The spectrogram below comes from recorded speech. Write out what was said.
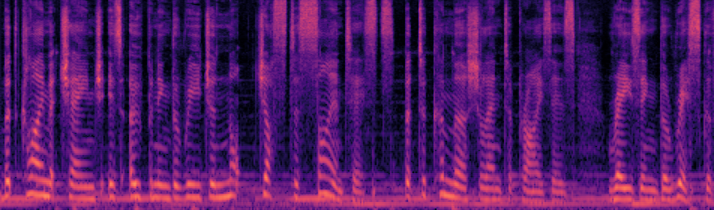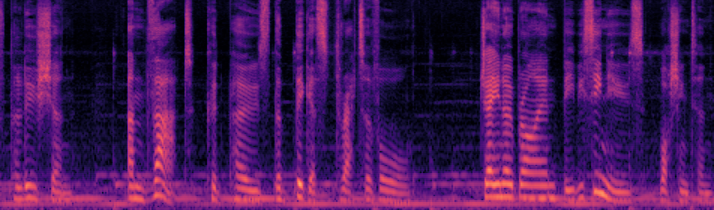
but climate change is opening the region not just to scientists, but to commercial enterprises, raising the risk of pollution. And that could pose the biggest threat of all. Jane O'Brien, BBC News, Washington.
